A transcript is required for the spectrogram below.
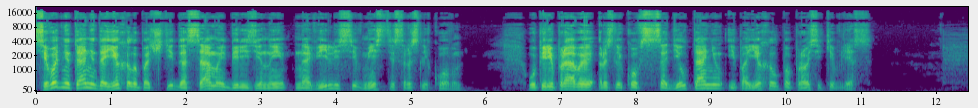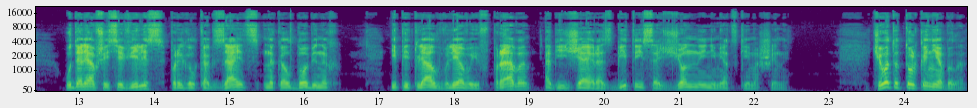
Сегодня Таня доехала почти до самой Березины на Виллисе вместе с Росляковым. У переправы Росляков ссадил Таню и поехал по просеке в лес. Удалявшийся Виллис прыгал как заяц на колдобинах и петлял влево и вправо, объезжая разбитые сожженные немецкие машины. Чего тут только не было.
